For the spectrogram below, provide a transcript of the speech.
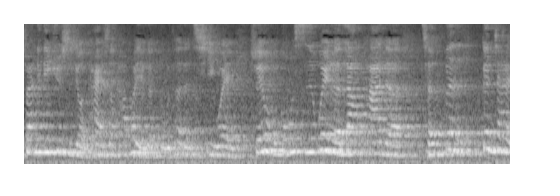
专利丁去十九肽的时候，它会有一个独特的气味。所以我们公司为了让它的成分更加的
